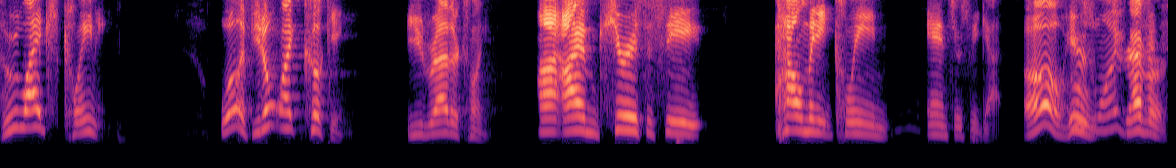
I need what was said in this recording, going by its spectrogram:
Who likes cleaning? Well, if you don't like cooking, you'd rather clean. I, I'm curious to see how many clean answers we got. Oh, here's Ooh, one. Trevor.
